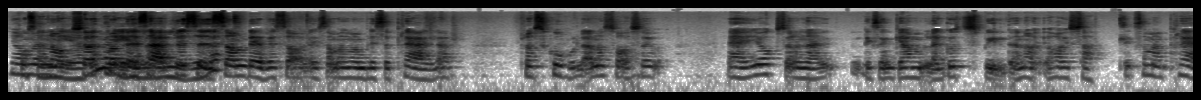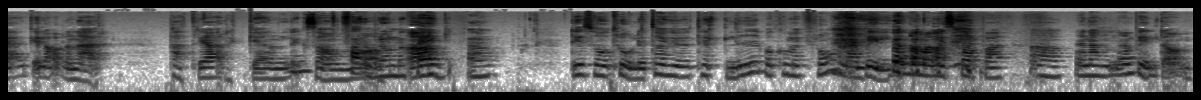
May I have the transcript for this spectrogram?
Ja, Och men också att man blir så här, precis livet. som det vi sa, liksom, att man blir så präglad från skolan och så. Så är ju också den här liksom, gamla gudsbilden har, har ju satt liksom, en prägel av den här patriarken. Liksom, Farbrorn med skägg. Ja, Ja. det är så otroligt. Det tar ju ett helt liv att komma ifrån den bilden om man vill skapa Ja. en annan bild om.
